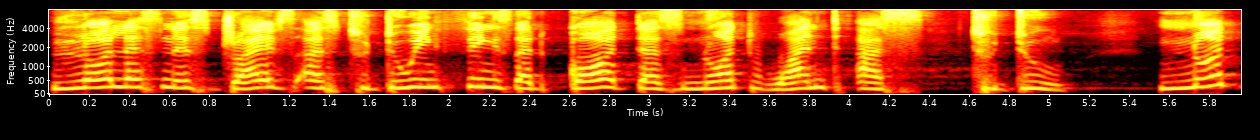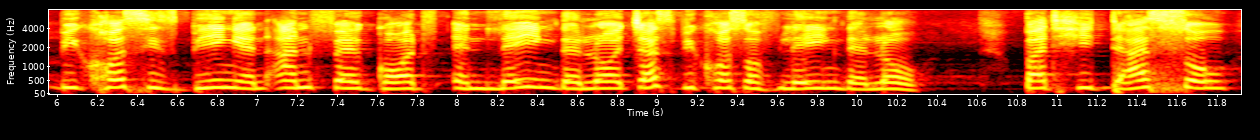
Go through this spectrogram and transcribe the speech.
Lawlessness drives us to doing things that God does not want us to do. Not because He's being an unfair God and laying the law just because of laying the law, but He does so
